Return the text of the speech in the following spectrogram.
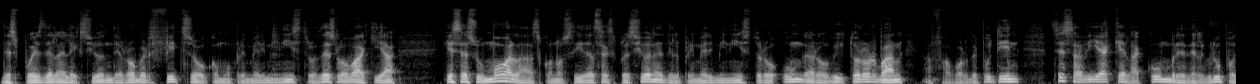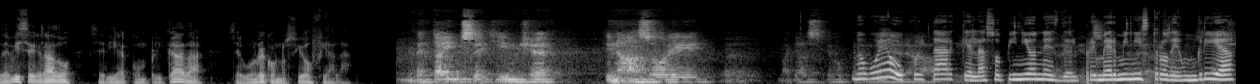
Después de la elección de Robert Fico como primer ministro de Eslovaquia, que se sumó a las conocidas expresiones del primer ministro húngaro Víctor Orbán a favor de Putin, se sabía que la cumbre del grupo de Visegrado sería complicada, según reconoció Fiala. No voy a ocultar que las opiniones del primer ministro de Hungría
